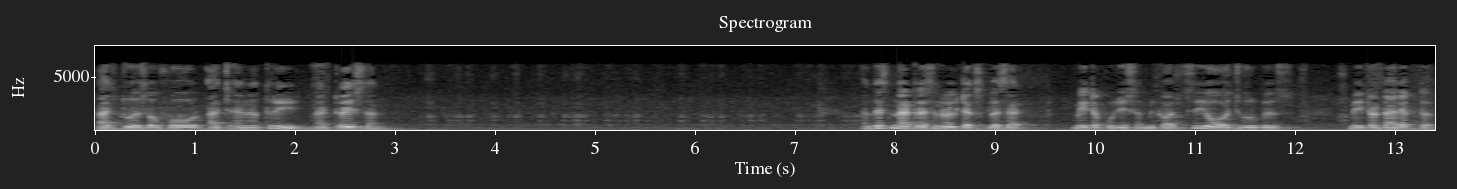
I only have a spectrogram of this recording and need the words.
H2SO4, HNO3 nitration and this nitration will take place at meta position because COH group is meta director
